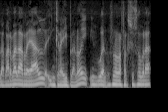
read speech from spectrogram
la Bàrbara real increïble, no? I, i bueno, és una reflexió sobre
